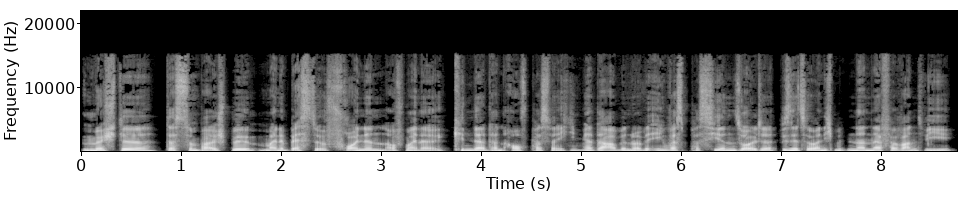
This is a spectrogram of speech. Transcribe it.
möchte, dass zum Beispiel meine beste Freundin auf meine Kinder dann aufpasst, wenn ich nicht mehr da bin oder wenn irgendwas passieren sollte. Wir sind jetzt aber nicht miteinander verwandt. Wie,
